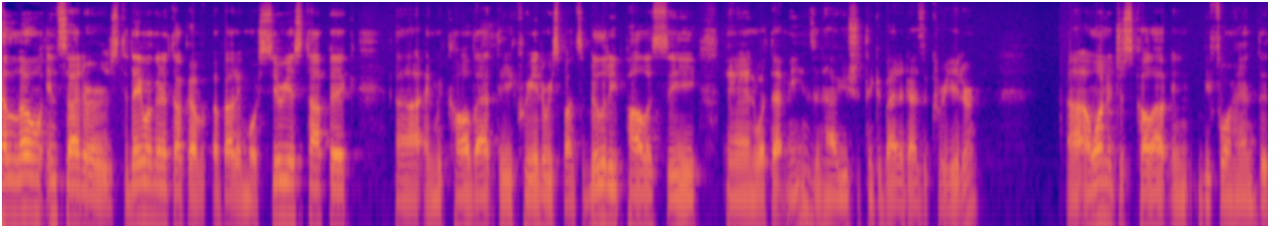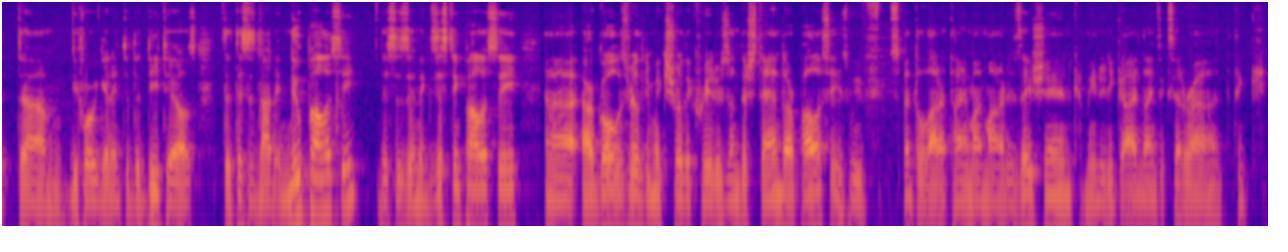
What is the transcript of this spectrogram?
Hello, insiders. Today we're going to talk about a more serious topic, uh, and we call that the creator responsibility policy and what that means and how you should think about it as a creator. Uh, I want to just call out in beforehand that um, before we get into the details that this is not a new policy. This is an existing policy. Uh, our goal is really to make sure the creators understand our policies. We've spent a lot of time on monetization, community guidelines, etc. I think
